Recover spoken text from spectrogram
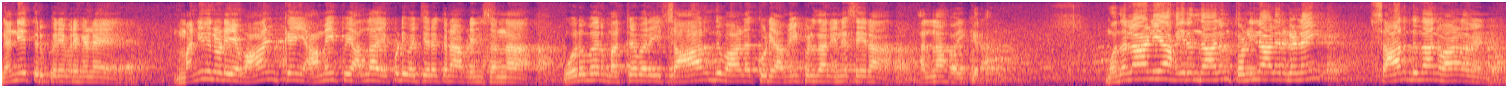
கண்ணியத்திற்குரியவர்களே மனிதனுடைய வாழ்க்கை அமைப்பை அல்லாஹ் எப்படி வச்சிருக்கிறான் அப்படின்னு சொன்னால் ஒருவர் மற்றவரை சார்ந்து வாழக்கூடிய அமைப்பில் தான் என்ன செய்கிறான் அல்லாஹ் வைக்கிறான். முதலாளியாக இருந்தாலும் தொழிலாளர்களை சார்ந்து தான் வாழ வேண்டும்.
